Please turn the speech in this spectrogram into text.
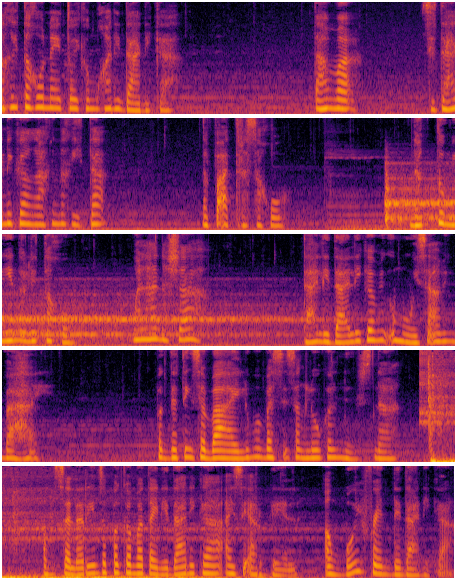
Nakita ko na ito ay kamukha ni Danica. Tama. Si Danica ang aking nakita. Napaatras ako. Nang tumingin ulit ako, wala na siya. Dali-dali kaming umuwi sa aming bahay. Pagdating sa bahay, lumabas isang local news na ang salarin sa pagkamatay ni Danica ay si Arbel, ang boyfriend ni Danica.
